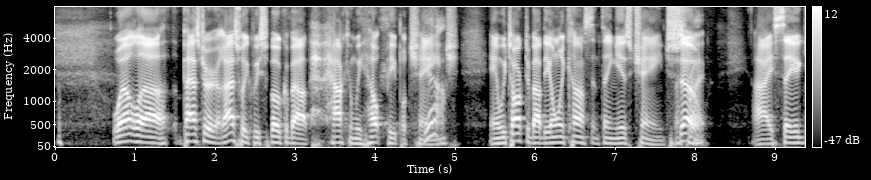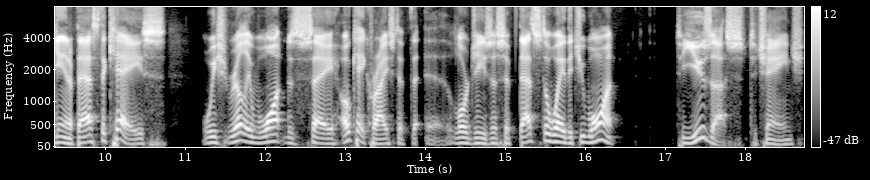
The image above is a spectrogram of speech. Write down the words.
well, uh, Pastor, last week we spoke about how can we help people change, yeah. and we talked about the only constant thing is change. That's so right. I say again, if that's the case, we should really want to say, okay, Christ, if the, uh, Lord Jesus, if that's the way that you want to use us to change,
